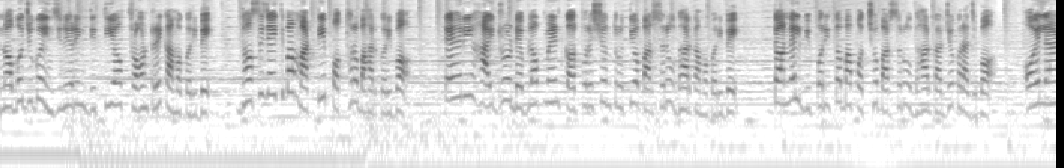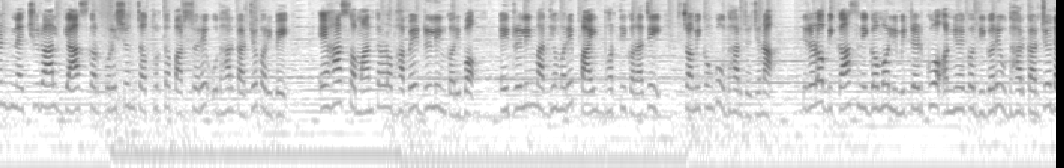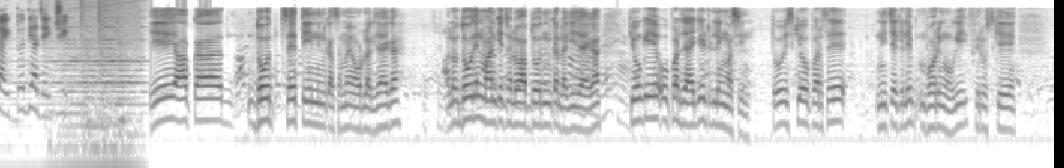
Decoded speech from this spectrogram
ନବଯୁଗ ଇଞ୍ଜିନିୟରିଂ ଦ୍ୱିତୀୟ ଫ୍ରଣ୍ଟରେ କାମ କରିବେ ଧସି ଯାଇଥିବା ମାଟି ପଥର ବାହାର କରିବ ଟେହରି ହାଇଡ୍ରୋ ଡେଭଲପମେଣ୍ଟ କର୍ପୋରେସନ ତୃତୀୟ ପାର୍ଶ୍ୱରେ ଉଦ୍ଧାର କାମ କରିବେ ଟନେଲ ବିପରୀତ ବା ପଛ ପାର୍ଶ୍ୱରୁ ଉଦ୍ଧାର କାର୍ଯ୍ୟ କରାଯିବ oil and natural gas corporation ଚତୁର୍ଥ ପାର୍ଶ୍ୱରେ ଉଦ୍ଧାର କାର୍ଯ୍ୟ କରିବେ ଏହା ସମାନ୍ତରଳ ଭାବେ ଡ୍ରିଲିଂ କରିବ ଏହି ଡ୍ରିଲିଂ ମାଧ୍ୟମରେ ପାଇପ୍ ଭର୍ତ୍ତି କରାଯାଇ ଶ୍ରମିକଙ୍କୁ ଉଦ୍ଧାର ଯୋଜନା ରେଳ ବିକାଶ ନିଗମ ଲିମିଟେଡ୍କୁ ଅନ୍ୟ ଏକ ଦିଗରେ ଉଦ୍ଧାର କାର୍ଯ୍ୟ ଦାୟିତ୍ୱ ଦିଆଯାଇଛି ये आपका दो से तीन दिन का समय और लग जाएगा मतलब दो दिन मान के चलो आप दो दिन का लग ही जाएगा क्योंकि ये ऊपर जाएगी ड्रिलिंग मशीन तो इसके ऊपर से नीचे के लिए बोरिंग होगी फिर उसके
